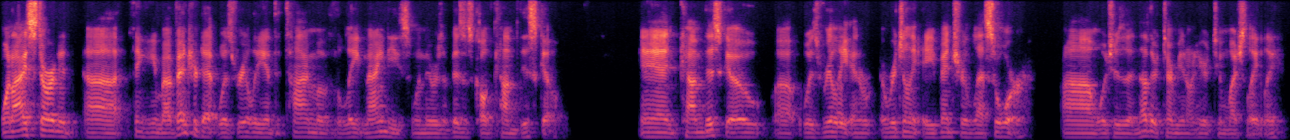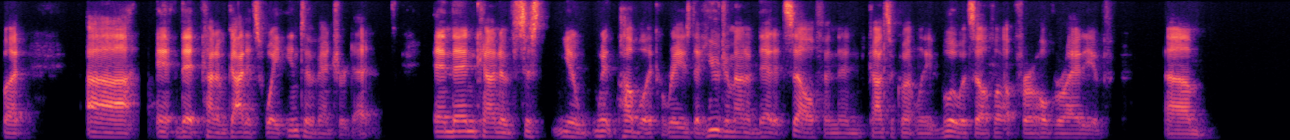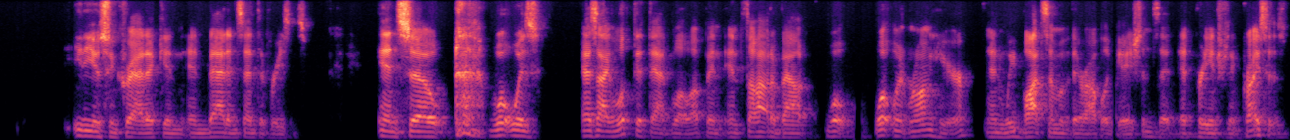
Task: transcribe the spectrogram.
When I started uh, thinking about venture debt was really at the time of the late '90s when there was a business called Comdisco, and Comdisco uh, was really an, originally a venture lessor, um, which is another term you don't hear too much lately, but uh, it, that kind of got its way into venture debt. and then kind of just you know went public, raised a huge amount of debt itself, and then consequently blew itself up for a whole variety of um, idiosyncratic and, and bad incentive reasons. And so, what was as I looked at that blow up and, and thought about what what went wrong here, and we bought some of their obligations at, at pretty interesting prices.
